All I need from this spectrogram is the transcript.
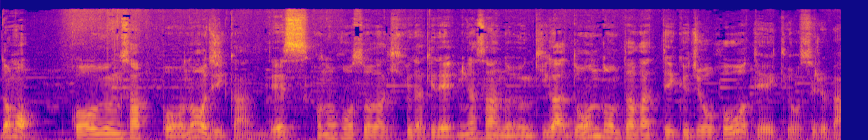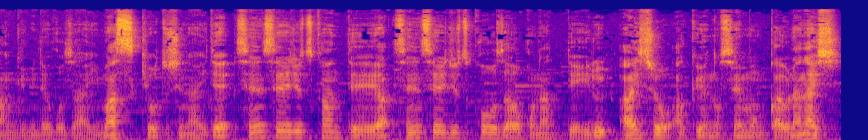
どうも幸運殺法のお時間です。この放送は聞くだけで皆さんの運気がどんどんと上がっていく情報を提供する番組でございます。京都市内で先生術鑑定や先生術講座を行っている相性悪縁の専門家占い師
